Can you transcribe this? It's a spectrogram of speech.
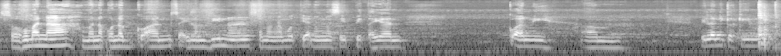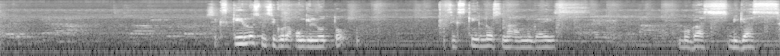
So, human na. Human ako nagkuan sa ilang dinner, sa mga mutya ng nasipit. Ayan. Kuan ni, um, pila ni ka kilo? 6 kilos na siguro akong giluto. 6 kilos na ano guys. Bugas, bigas.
